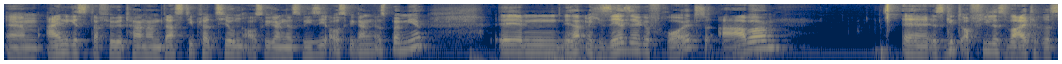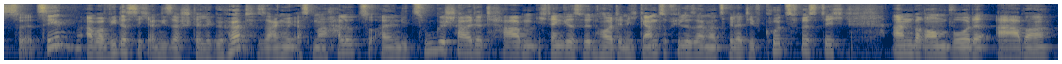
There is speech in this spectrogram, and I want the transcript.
ähm, einiges dafür getan haben, dass die Platzierung ausgegangen ist, wie sie ausgegangen ist bei mir. Ähm, es hat mich sehr, sehr gefreut, aber äh, es gibt auch vieles weiteres zu erzählen, aber wie das sich an dieser Stelle gehört, sagen wir erstmal Hallo zu allen, die zugeschaltet haben. Ich denke, es werden heute nicht ganz so viele sein, weil es relativ kurzfristig anberaumt wurde, aber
